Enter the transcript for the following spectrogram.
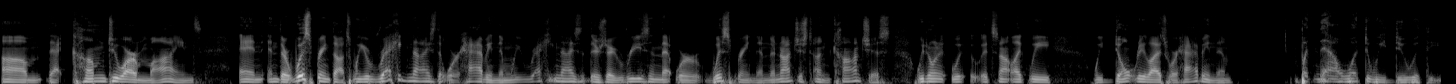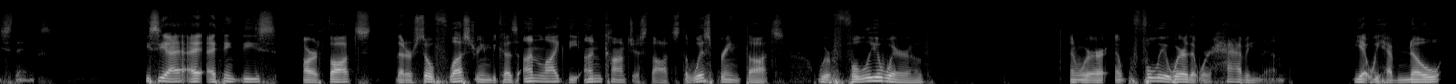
um, that come to our minds, and, and they're whispering thoughts. We recognize that we're having them. We recognize that there's a reason that we're whispering them. They're not just unconscious. We don't. It's not like we we don't realize we're having them. But now, what do we do with these things? You see, I, I think these are thoughts that are so flustering because, unlike the unconscious thoughts, the whispering thoughts, we're fully aware of and we're, uh, fully aware that we're having them, yet we have no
